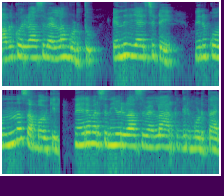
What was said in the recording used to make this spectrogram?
അവൾക്ക് ഒരു ഗ്ലാസ് വെള്ളം കൊടുത്തു എന്ന് വിചാരിച്ചിട്ടേ നിനക്കൊന്നും സംഭവിക്കില്ല. നേരെ മറിച്ച് നീ ഒരു ഗ്ലാസ് വെള്ളം ആർക്കെങ്കിലും കൊടുത്താൽ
